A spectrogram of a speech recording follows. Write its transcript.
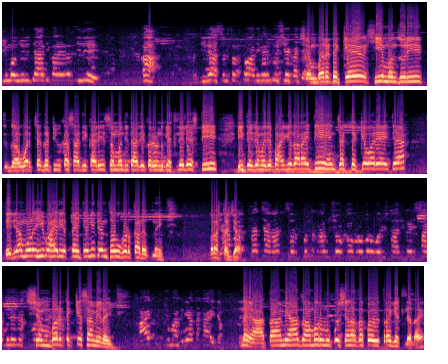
ही मंजुरी त्या अधिकाऱ्याला दिली. का? दिली असेल तर तो अधिकारी दोषी आहे का त्यात? शंभर टक्के ही मंजुरी गावाच्या गट विकास अधिकारी संबंधित अधिकाऱ्यांनी घेतलेली असती. ही त्याच्यामध्ये भागीदार आहे ती ह्यांच्या टक्केवारी आहे त्या. त्याच्यामुळे ही बाहेर येत नाही त्यांनी त्यांचा उघड काढत नाही. भ्रष्टाचार. भ्रष्टाचारात सरपंच ग्रामसेवकाबरोबर वरिष्ठ अधिकारी सामील आहेत शंभर टक्के सामील आहे ती. काय तुमची मागणी आता काय आहे त्यामध्ये? नाही आता आम्ही आज अमरण उपोषणाचा पवित्रा घेतलेला आहे.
